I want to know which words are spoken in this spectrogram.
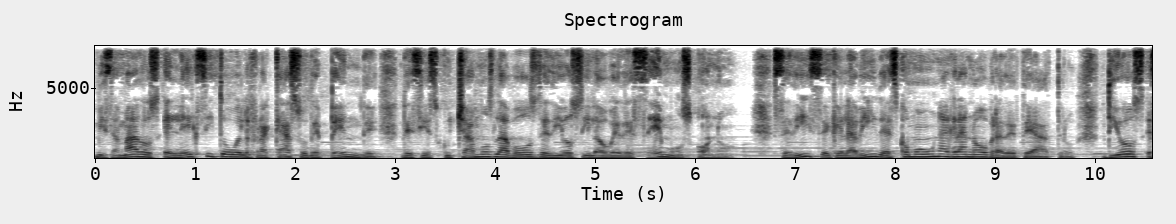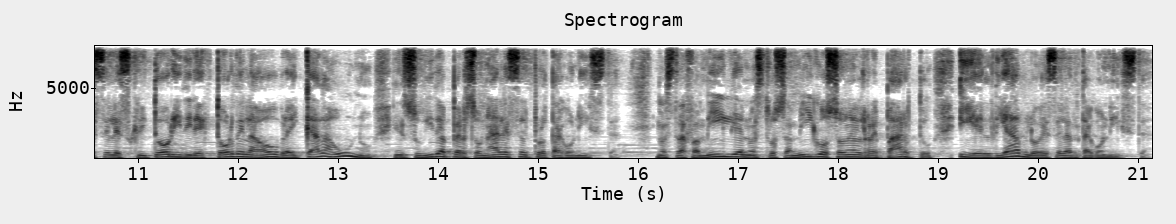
Mis amados, el éxito o el fracaso depende de si escuchamos la voz de Dios y la obedecemos o no. Se dice que la vida es como una gran obra de teatro. Dios es el escritor y director de la obra y cada uno en su vida personal es el protagonista. Nuestra familia, nuestros amigos son el reparto y el diablo es el antagonista.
